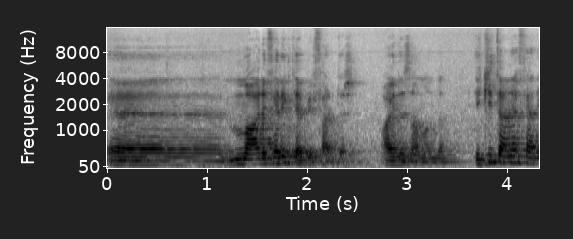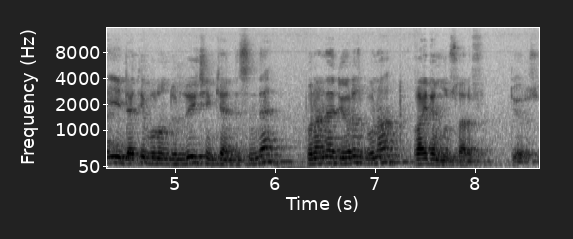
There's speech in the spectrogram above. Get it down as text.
Ee, marifelik de bir ferdir aynı zamanda. İki tane fer'i illeti bulundurduğu için kendisinde buna ne diyoruz? Buna gayrimusarif diyoruz.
